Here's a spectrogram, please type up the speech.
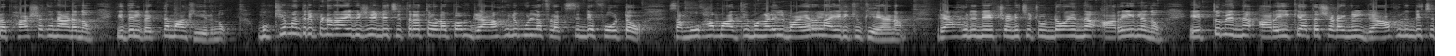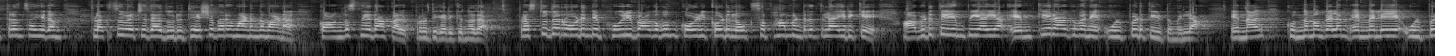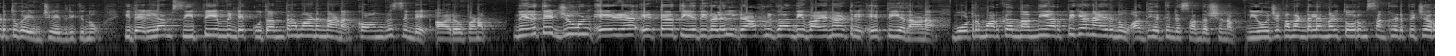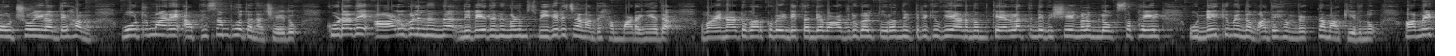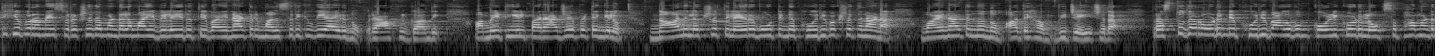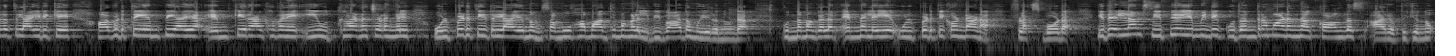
പ്രഭാഷകനാണെന്നും ഇതിൽ വ്യക്തമാക്കിയിരുന്നു. മുഖ്യമന്ത്രി പിണറായി വിജയന്റെ ചിത്രത്തോടൊപ്പം രാഹുലുമുള്ള ഫ്ലക്സിന്റെ ഫോട്ടോ സമൂഹ മാധ്യമങ്ങളിൽ വൈറലായിരിക്കുകയാണ്. രാഹുലിനെ ക്ഷണിച്ചിട്ടുണ്ടോ എന്ന് അറിയില്ലെന്നും എത്തുമെന്ന് അറിയിക്കാത്ത ചടങ്ങിൽ രാഹുലിന്റെ ചിത്രം സഹിതം ഫ്ലക്സ് വെച്ചത് ദുരുദ്ദേശപരമാണെന്നുമാണ് കോൺഗ്രസ് നേതാക്കൾ പ്രതികരിക്കുന്നത്. പ്രസ്തുത റോഡിന്റെ ഭൂരിഭാഗവും കോഴിക്കോട് ലോക്സഭാ മണ്ഡലത്തിലായിരിക്കെ അവിടുത്തെ എം പിയായ എം കെ രാഘവനെ ഉൾപ്പെടുത്തിയിട്ടുമില്ല. എന്നാൽ കുന്നമംഗലം എം എൽ എയെ ഉൾപ്പെടുത്തുകയും ചെയ്തിരിക്കുന്നു. ഇതെല്ലാം സി പി എമ്മിന്റെ കുതന്ത്രമാണെന്നാണ് കോൺഗ്രസിന്റെ ആരോപണം. നേരത്തെ ജൂൺ ഏഴ് എട്ട് തീയതികളിൽ രാഹുൽ ഗാന്ധി വയനാട്ടിൽ എത്തിയതാണ്. വോട്ടർമാർക്ക് നന്ദി അർപ്പിക്കാനായിരുന്നു അദ്ദേഹത്തിന്റെ സന്ദർശനം. നിയോജക മണ്ഡലങ്ങൾ തോറും സംഘടിപ്പിച്ച റോഡ് ഷോയിൽ അദ്ദേഹം വോട്ടർമാരെ അഭിസംബോധന ചെയ്തു. കൂടാതെ ആളുകളിൽ നിന്ന് നിവേദനങ്ങളും സ്വീകരിച്ചാണ് അദ്ദേഹം മടങ്ങിയത്. വയനാട്ടുകാർക്കു വേണ്ടി തന്റെ വാതിലുകൾ തുറന്നിട്ടിരിക്കുകയാണെന്നും കേരളത്തിന്റെ വിഷയങ്ങളും ലോക്സഭയിൽ ഉന്നയിക്കുമെന്നും അദ്ദേഹം വ്യക്തമാക്കിയിരുന്നു. അമേഠിക്ക് പുറമെ സുരക്ഷിത മണ്ഡലമായി വിലയിരുത്തി വയനാട്ടിൽ മത്സരിക്കുകയായിരുന്നു രാഹുൽ ഗാന്ധി. അമേഠിയിൽ പരാജയപ്പെട്ടെങ്കിലും നാല് ലക്ഷത്തിലേറെ വോട്ടിന്റെ ഭൂരിപക്ഷത്തിലാണ് വയനാട്ടിൽ നിന്നും അദ്ദേഹം വിജയിച്ചത്. പ്രസ്തുത റോഡിന്റെ ഭൂരിഭാഗവും കോഴിക്കോട് ലോക്സഭാ മണ്ഡലത്തിലായിരിക്കെ അവിടുത്തെ എം പിയായ എം കെ രാഘവനെ ഈ ഉദ്ഘാടന ചടങ്ങിൽ ഉൾപ്പെടുത്തിയിട്ടില്ല എന്നും സമൂഹ മാധ്യമങ്ങളിൽ വിവാദമുയരുന്നുണ്ട് കുന്നമംഗലം എം എൽ എയെ ഉൾപ്പെടുത്തിക്കൊണ്ടാണ് ഫ്ലക്സ് ബോർഡ്. ഇതെല്ലാം സി പി ഐ എമ്മിന്റെ കുതന്ത്രമാണെന്ന് കോൺഗ്രസ് ആരോപിക്കുന്നു.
